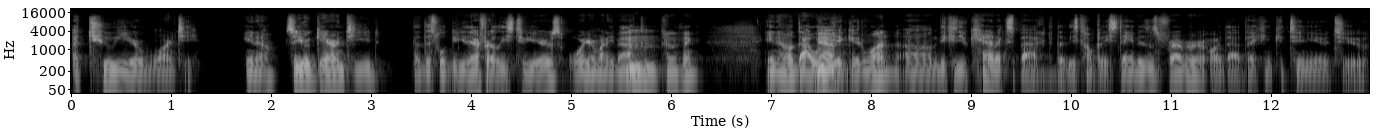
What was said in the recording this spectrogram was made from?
a two year warranty, you know, so you're guaranteed that this will be there for at least two years or your money back, Mhm. kind of thing. You know, that would Yeah. be a good one um, because you can't expect that these companies stay in business forever or that they can continue to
